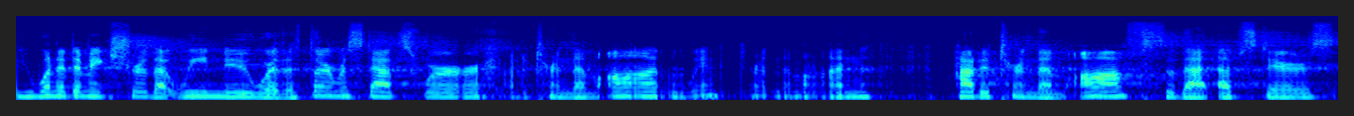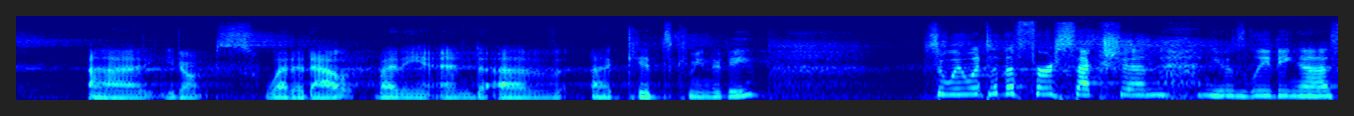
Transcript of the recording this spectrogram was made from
We wanted to make sure that we knew where the thermostats were, how to turn them on, when to turn them on, how to turn them off so that upstairs uh, you don't sweat it out by the end of a kids' community. So we went to the first section, and he was leading us,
